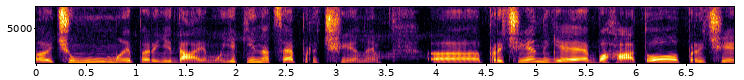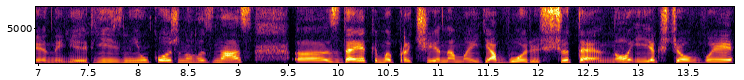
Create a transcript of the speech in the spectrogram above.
Е, Чому ми переїдаємо? Які на це причини? Е, Причин є багато, причини є різні у кожного з нас. Е, З деякими причинами я борюсь щоденно, і якщо ви е,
